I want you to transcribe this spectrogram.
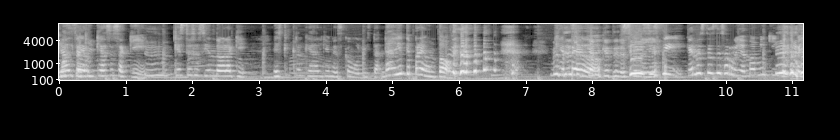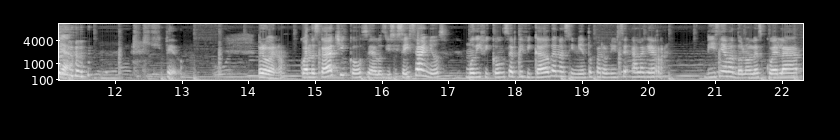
¿Qué haces Walter, aquí? ¿qué haces aquí? ¿Qué estás haciendo ahora aquí? Es que creo que alguien es comunista. Nadie te preguntó. ¿Qué pedo? Sí, sí, sí. ¿Qué no estás desarrollando a Mickey? Vete para allá. ¿Qué, qué pedo? Pero bueno, cuando estaba chico, o sea, a los 16 años, modificó un certificado de nacimiento para unirse a la guerra. Disney abandonó la escuela,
